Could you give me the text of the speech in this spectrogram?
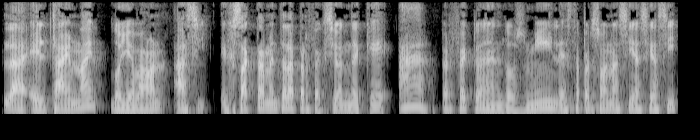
La- el timeline lo llevaron así, exactamente a la perfección de que, ah, perfecto, en el 2000 esta persona así, así, así.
